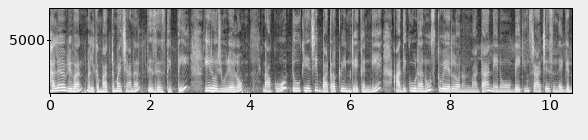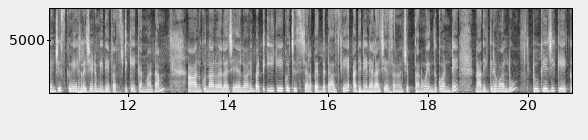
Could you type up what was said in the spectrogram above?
Hello everyone welcome back to my channel this is Deepti ఈరోజు వీడియోలో నాకు two KG butter cream cake అండి. అది కూడాను స్క్వేర్లోనమాట నేను బేకింగ్ స్టార్ట్ చేసిన దగ్గర నుంచి స్క్వేర్లో చేయడం ఇదే ఫస్ట్ కేక్ అనమాట అనుకున్నాను ఎలా చేయాలో అని బట్ ఈ కేక్ వచ్చేసి చాలా పెద్ద టాస్కే అది నేను ఎలా చేశానని చెప్తాను. ఎందుకంటే నా దగ్గర వాళ్ళు టూ కేజీ కేక్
